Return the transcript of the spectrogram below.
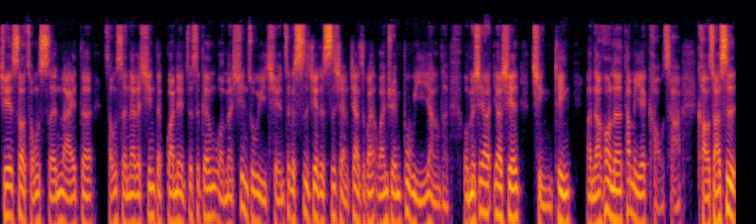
接受从神来的，从神来的新的观念，这是跟我们信主以前这个世界的思想价值观完全不一样的。我们先要要先倾听然后呢，他们也考察，考察是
